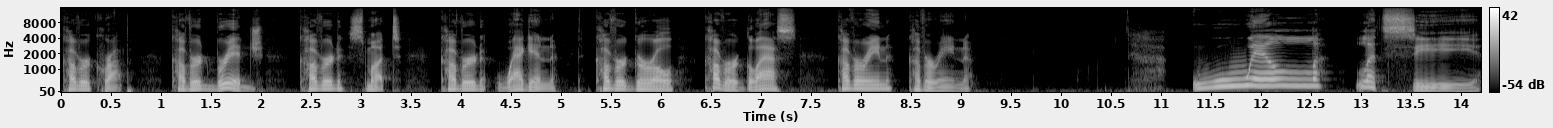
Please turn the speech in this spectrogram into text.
cover crop, covered bridge, covered smut, covered wagon, cover girl, cover glass, covering, covering. Well, let's see.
